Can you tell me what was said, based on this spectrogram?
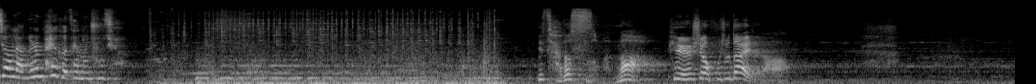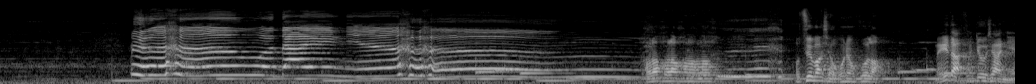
须要两个人配合才能出去。你踩到死门了，骗人是要付出代价的啊！我答应你。好了好了好了好了，我最怕小姑娘哭了，没打算丢下你，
